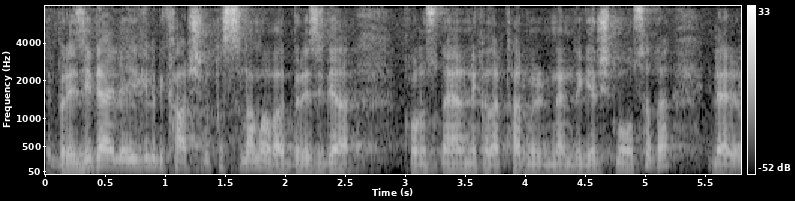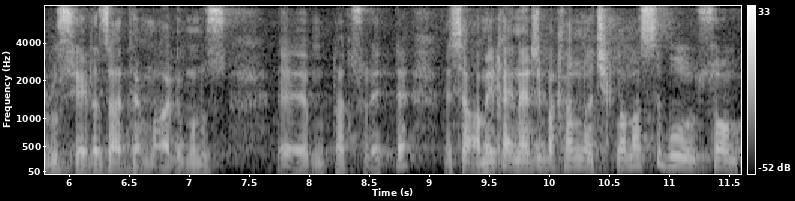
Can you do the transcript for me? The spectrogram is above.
E, Brezilya ile ilgili bir karşılıklı sınama var. Brezilya konusunda her ne kadar tarım ürünlerinde gelişme olsa da Rusya ile zaten malumunuz e, mutlak surette. Mesela Amerika Enerji Bakanı'nın açıklaması bu son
